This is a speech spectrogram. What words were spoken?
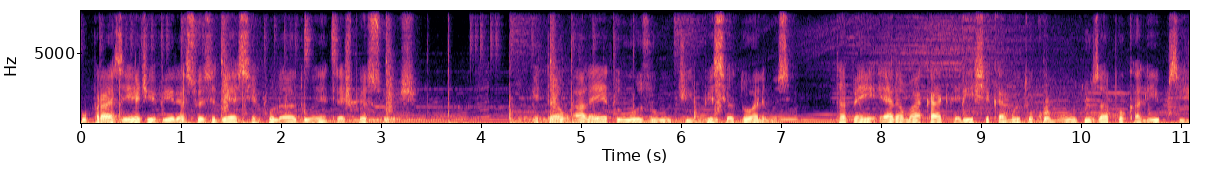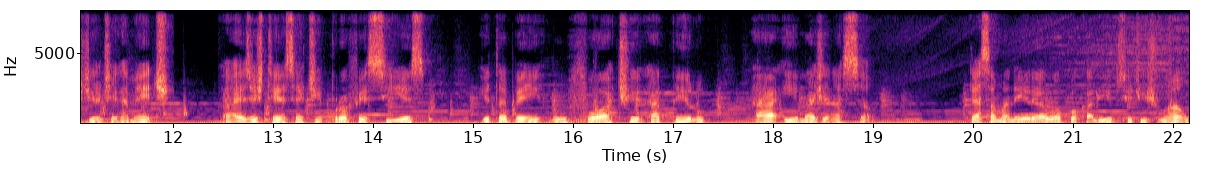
o prazer de ver as suas ideias circulando entre as pessoas. Então, além do uso de pseudônimos, também era uma característica muito comum dos apocalipses de antigamente a existência de profecias e também um forte apelo à imaginação. Dessa maneira, o Apocalipse de João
